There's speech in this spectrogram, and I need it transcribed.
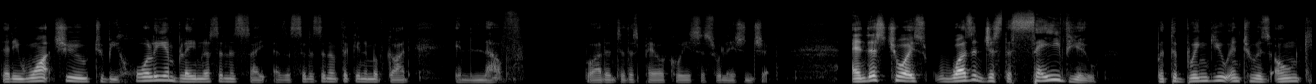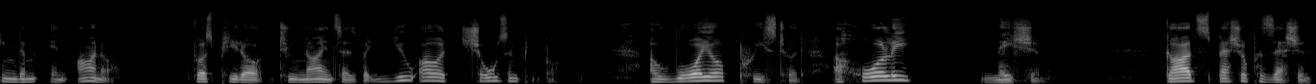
that He wants you to be holy and blameless in His sight as a citizen of the kingdom of God in love, brought into this perichoresis relationship. And this choice wasn't just to save you, but to bring you into His own kingdom in honor. 1 Peter 2 9 says, But you are a chosen people, a royal priesthood, a holy nation God's special possession,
